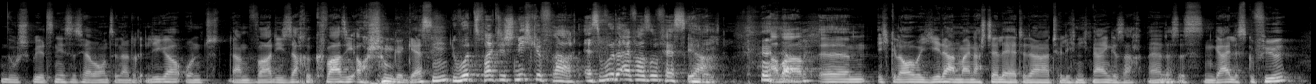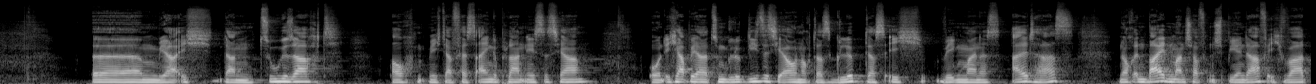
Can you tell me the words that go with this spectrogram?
du spielst nächstes Jahr bei uns in der dritten Liga und dann war die Sache quasi auch schon gegessen. Du wurdest praktisch nicht gefragt. Es wurde einfach so festgelegt. Ja, aber ähm, ich glaube, jeder an meiner Stelle hätte da natürlich nicht Nein gesagt. Ne? Das ist ein geiles Gefühl. Ähm, ja, ich dann zugesagt, auch mich da fest eingeplant nächstes Jahr. Und ich habe ja zum Glück dieses Jahr auch noch das Glück, dass ich wegen meines Alters noch in beiden Mannschaften spielen darf. Ich war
